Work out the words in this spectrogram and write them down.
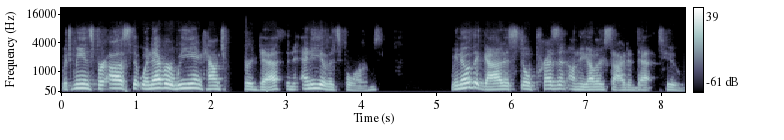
Which means for us that whenever we encounter death in any of its forms, we know that God is still present on the other side of that too.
